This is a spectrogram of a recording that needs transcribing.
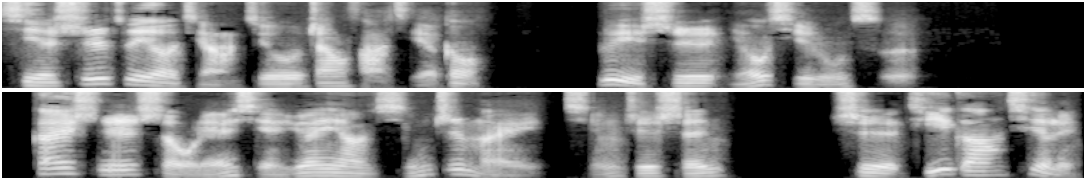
写诗最要讲究章法结构，律诗尤其如此。该诗首联写鸳鸯行之美，情之深，是提纲挈领；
